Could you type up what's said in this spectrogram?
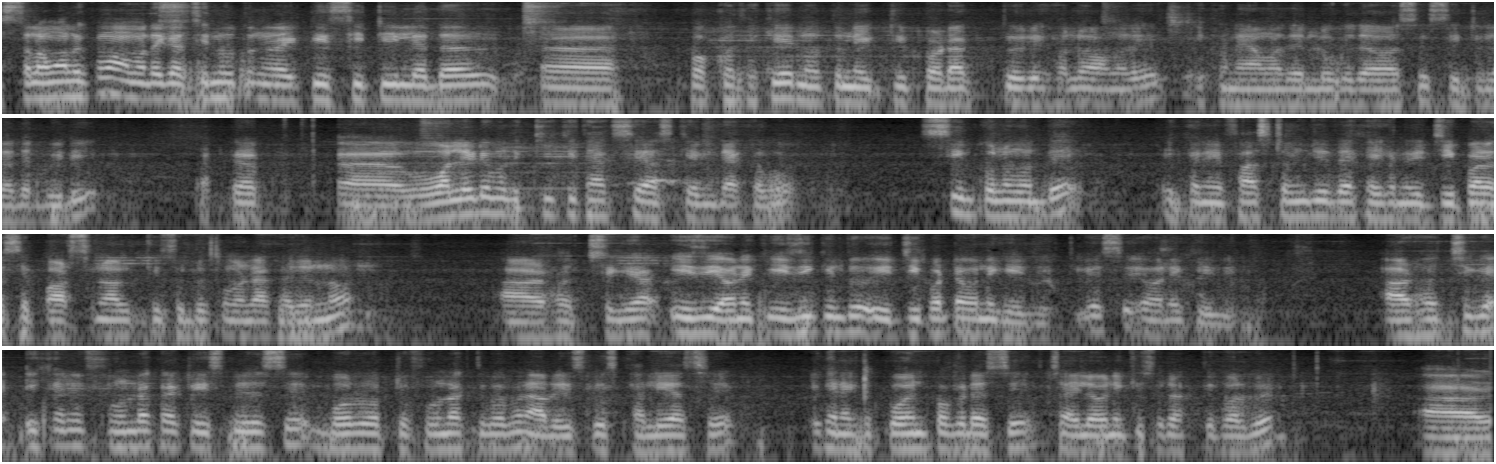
আসসালামু আলাইকুম। আমাদের কাছে নতুন একটি সিটি লেদার পক্ষ থেকে নতুন একটি প্রোডাক্ট তৈরি হলো আমাদের। এখানে আমাদের লোগো দেওয়া আছে সিটি লেদার বিডি একটা ওয়ালেটের মধ্যে কী কী থাকছে আজকে আমি দেখাবো। সিম্পলের মধ্যে এখানে ফার্স্ট টাইম যদি দেখা এখানে জিপার আছে পার্সোনাল কিছু ডকুমেন্ট রাখার জন্য। আর হচ্ছে গিয়া ইজি অনেক ইজি কিন্তু এই জিপারটা অনেক ইজি ঠিক আছে? অনেক ইজি আর হচ্ছে গিয়ে এখানে ফোন রাখার একটা স্পেস আছে। বড় একটা ফোন রাখতে পারবেন, আর স্পেস খালি আছে। এখানে একটা কয়েন পকেট আছে, চাইলে অনেক কিছু রাখতে পারবেন আর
